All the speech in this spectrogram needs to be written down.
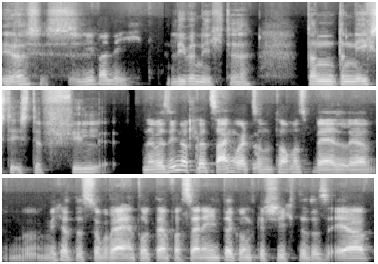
ja es ist Lieber nicht. lieber nicht. Ja. Dann der nächste ist der Phil. Na, was ich noch kurz sagen wollte zum Thomas Bell, ja, mich hat das so beeindruckt, einfach seine Hintergrundgeschichte, dass er,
